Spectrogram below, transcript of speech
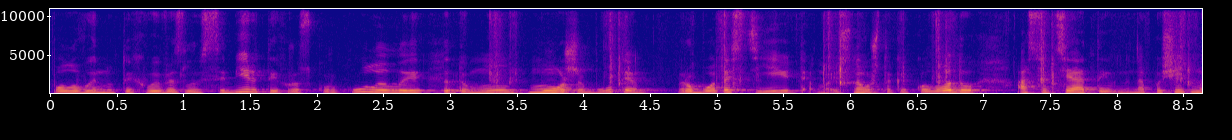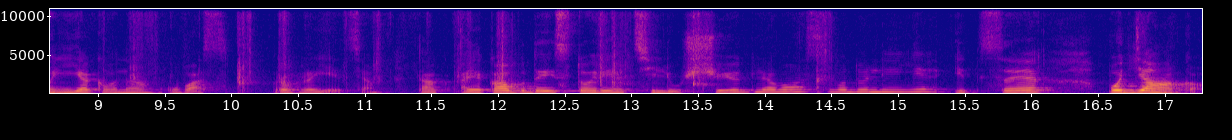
половину тих вивезли в Сибір, тих розкуркулили. Тому може бути робота з цією темою. Знову ж таки, колоду асоціативно. Напишіть мені, як вона у вас програється. Так, а яка буде історія цілющою для вас, водолії? І це подяка.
